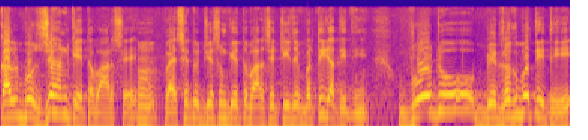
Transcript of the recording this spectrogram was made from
قلب و ذہن کے اعتبار سے ویسے تو جسم کے اعتبار سے چیزیں بڑھتی جاتی تھیں وہ جو بے رغبتی تھی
